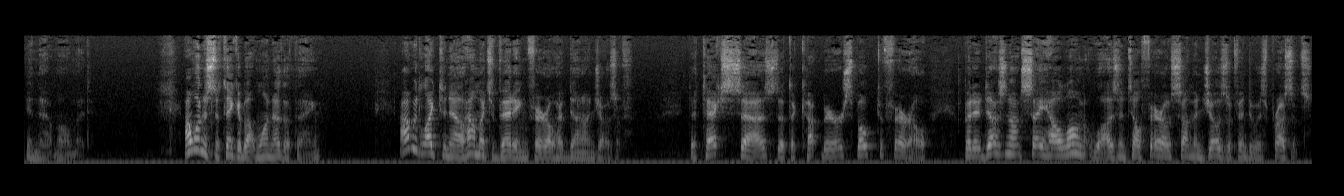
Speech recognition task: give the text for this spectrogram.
in that moment? I want us to think about one other thing. I would like to know how much vetting Pharaoh had done on Joseph. The text says that the cupbearer spoke to Pharaoh but it does not say how long it was until Pharaoh summoned Joseph into his presence.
